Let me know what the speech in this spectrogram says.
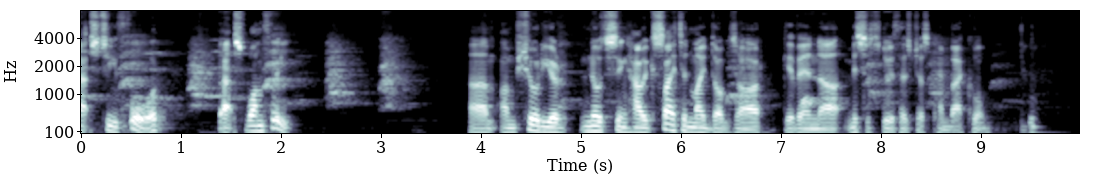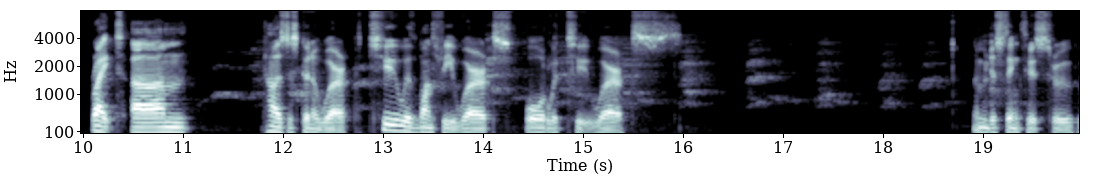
that's 2, 4, that's 1, 3. Um, I'm sure you're noticing how excited my dogs are, given uh, Mrs. Sleuth has just come back home. Right, um, how is this going to work? 2 with 1, 3 works, 4 with 2 works. Let me just think this through.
